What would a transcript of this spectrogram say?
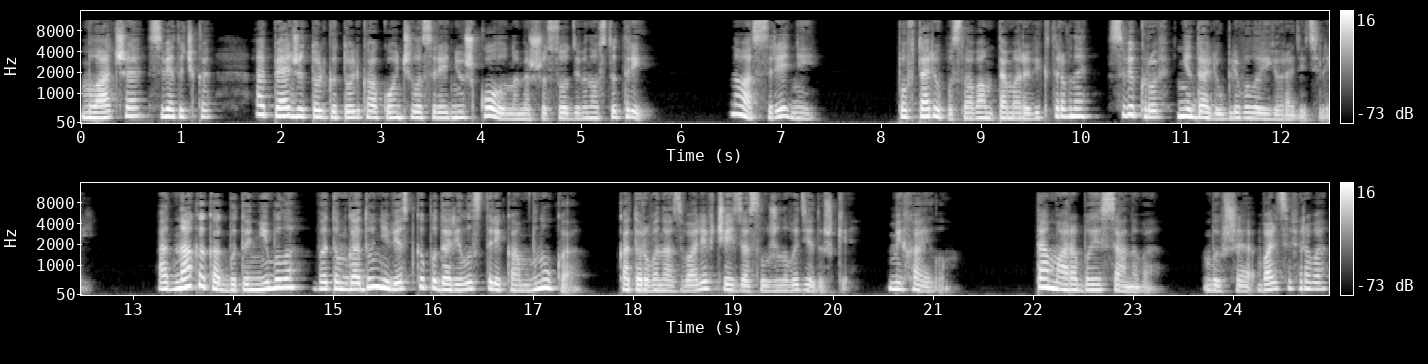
Младшая, Светочка, опять же только-только окончила среднюю школу номер 693. Ну а средней... Повторю, по словам Тамары Викторовны, свекровь недолюбливала ее родителей. Однако, как бы то ни было, в этом году невестка подарила старикам внука, которого назвали в честь заслуженного дедушки – Михаилом. Тамара Боисанова, бывшая Вальцеферова,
